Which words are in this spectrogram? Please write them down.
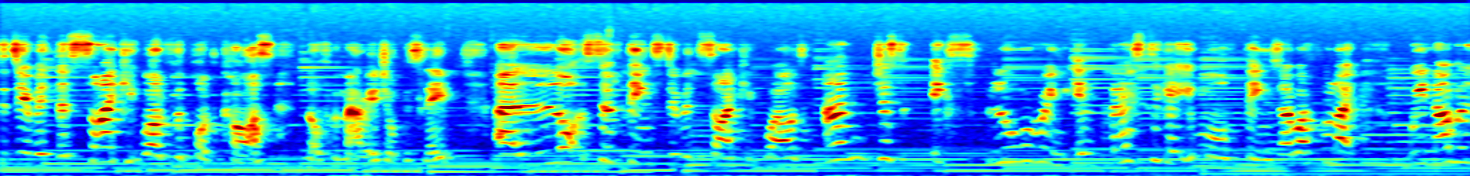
to do with the psychic world for the podcast, not for marriage, obviously. Uh, lots of things to do with the psychic world, and just exploring, investigating more things. So I feel like we know a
